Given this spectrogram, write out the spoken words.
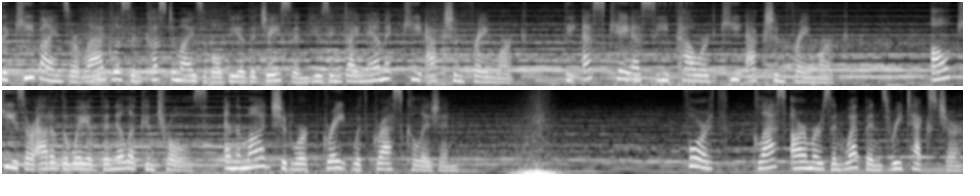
The keybinds are lagless and customizable via the JSON using Dynamic Key Action Framework, the SKSE-powered Key Action Framework. All keys are out of the way of vanilla controls, and the mod should work great with grass collision. Fourth, Glass Armors and Weapons Retexture.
